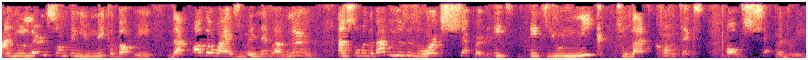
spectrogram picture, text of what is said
and you'll learn something unique about me that otherwise you may never have learned. And so when the Bible uses the word shepherd, it's, it's unique to that context of shepherdry.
